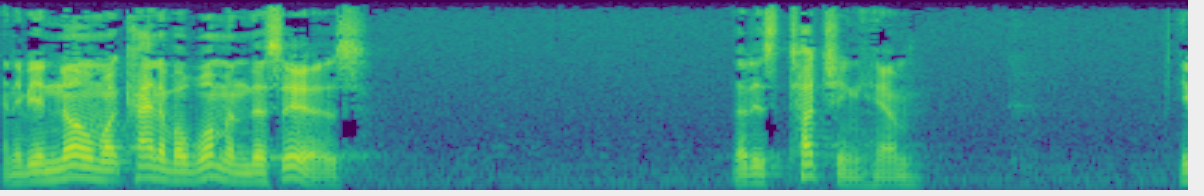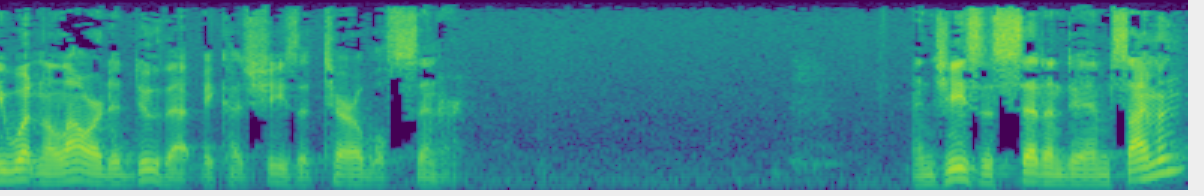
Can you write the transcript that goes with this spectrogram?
and if he had known what kind of a woman this is that is touching him, he wouldn't allow her to do that because she's a terrible sinner. And Jesus said unto him, Simon,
